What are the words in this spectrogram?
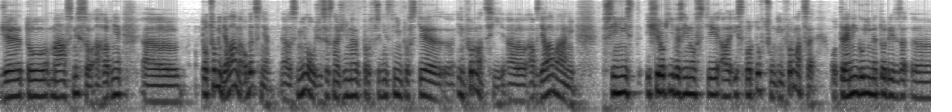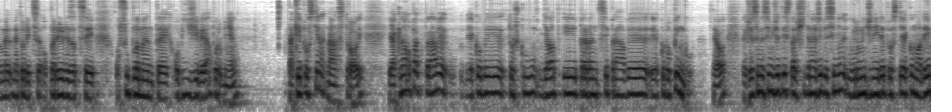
že to má smysl. A hlavně uh, to, co my děláme obecně eh, s Mílou, že se snažíme prostřednictvím prostě eh, informací eh, a vzdělávání přinést i široký veřejnosti, ale i sportovcům informace o tréninkové metodice, o periodizaci, o suplementech, o výživě a podobně, tak je prostě nástroj, jak naopak právě jakoby trošku dělat i prevenci právě jako dopingu. Jo? Takže si myslím, že ty starší trenéři by si měli uvědomit, že nejde prostě jako mladým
